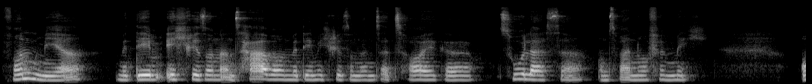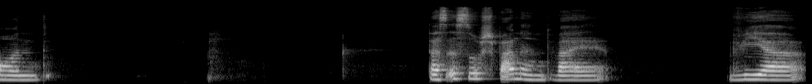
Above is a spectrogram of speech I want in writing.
von mir, mit dem ich Resonanz habe und mit dem ich Resonanz erzeuge, zulasse und zwar nur für mich. Und das ist so spannend, weil wir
